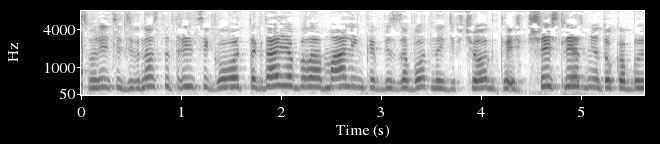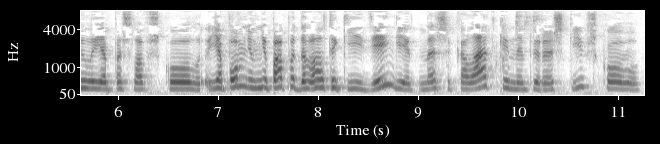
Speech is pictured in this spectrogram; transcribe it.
Смотрите, 93-й год. Тогда я была маленькой, беззаботной девчонкой. Шесть лет мне только было, я пошла в школу. Я помню, мне папа давал такие деньги на шоколадки, на пирожки в школу.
